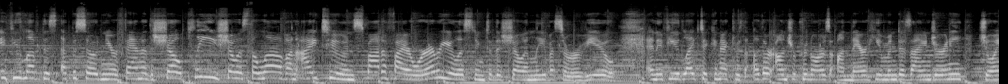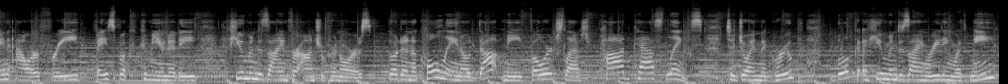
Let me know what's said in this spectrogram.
If you love this episode and you're a fan of the show, please show us the love on iTunes, Spotify, or wherever you're listening to the show and leave us a review. And if you'd like to connect with other entrepreneurs on their human design journey, join our free Facebook community, Human Design for Entrepreneurs. Go to nicolelaino.me forward slash podcast links to join the group, book a human design reading with me,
